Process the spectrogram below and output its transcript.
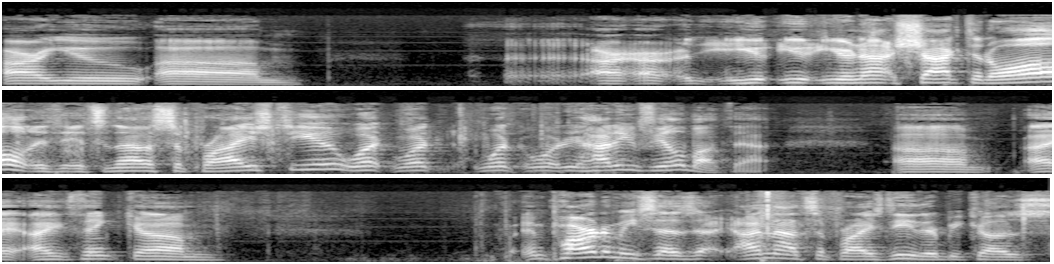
are you um, are, are you, you you're not shocked at all? It's, not a surprise to you. What what what what? How do you feel about that? Um, I I think. Um, and part of me says I'm not surprised either because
